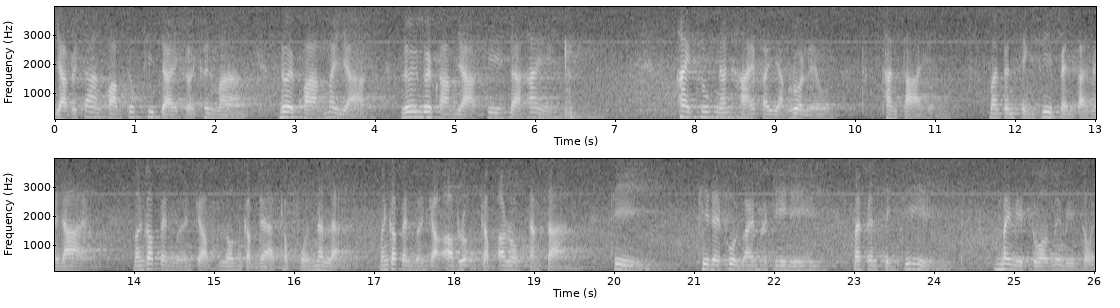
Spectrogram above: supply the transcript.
อย่าไปสร้างความทุกข์ที่ใจเกิดขึ้นมา ด้วยความไม่อยากหรือด้วยความอยากที่จะให้ ให้ทุกข์นั้นหายไปอย่างรวดเร็วทันตาเห็น มันเป็นสิ่งที่เป็นไปไม่ได้ มันก็เป็นเหมือนกับลมกับแดดกับฝนนั่นแหละ มันก็เป็นเหมือนกับอารมณ์กับอารมณ์ต่างๆ ที่ที่ได้พูดไว้เมื่อกี้นี้ มันเป็นสิ่งที่ ไม่มีตัวไม่มีตน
